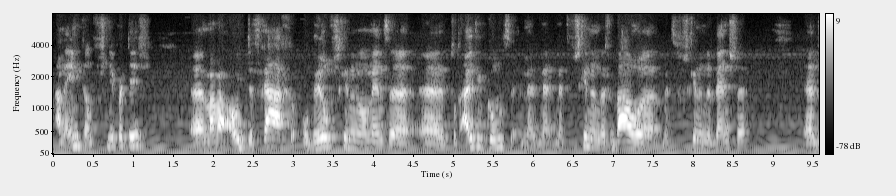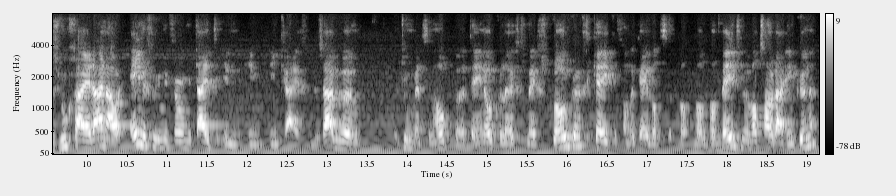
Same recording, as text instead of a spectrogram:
aan de ene kant versnipperd is, uh, maar waar ook de vraag op heel verschillende momenten tot uiting komt met, met, met verschillende gebouwen, met verschillende wensen. dus hoe ga je daar nou enige uniformiteit in, in, in krijgen? Dus daar hebben we toen met een hoop eh, TNO-collega's mee gesproken, gekeken van oké, wat, wat, wat, weten we, wat zou daarin kunnen?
